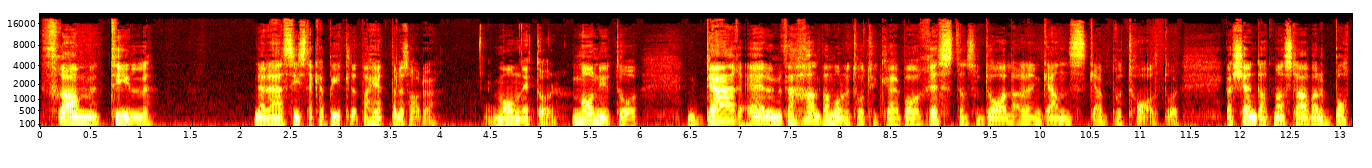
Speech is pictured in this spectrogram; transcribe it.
Fram till när det här sista kapitlet, vad hette det sa du? Monitor. Monitor. Där är det ungefär halva Monitor tycker jag är bra. Resten så dalar den ganska brutalt. Och jag kände att man slarvade bort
